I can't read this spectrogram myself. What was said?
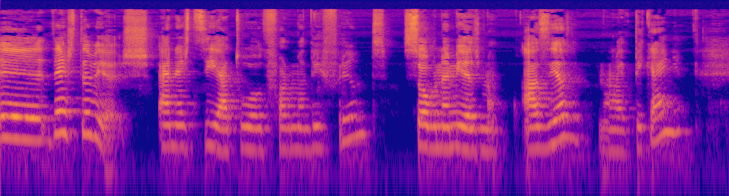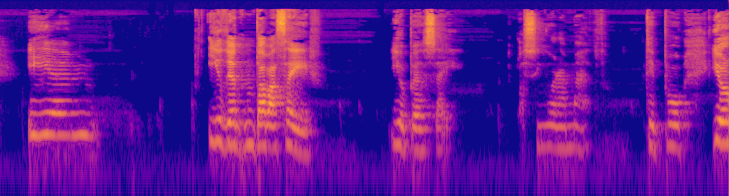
Uh, desta vez, a anestesia atuou de forma diferente. Soube na mesma azedo, não é de. E, e o dente não estava a sair. E eu pensei, oh senhor amado, tipo, eu,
